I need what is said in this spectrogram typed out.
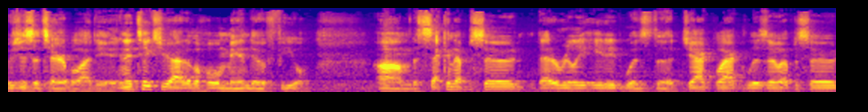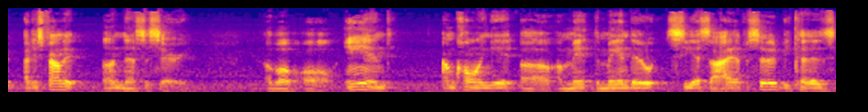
was just a terrible idea. And it takes you out of the whole Mando feel. Um, the second episode that I really hated was the Jack Black Lizzo episode. I just found it unnecessary above all. And I'm calling it uh, a Man- the Mando CSI episode because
